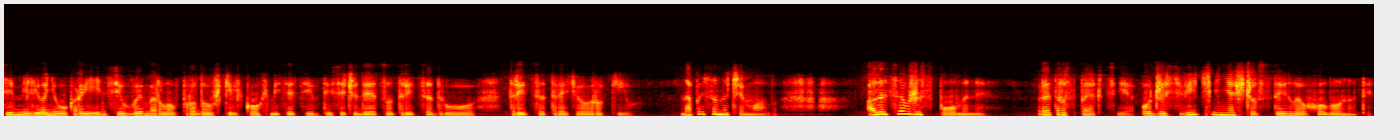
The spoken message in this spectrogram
сім мільйонів українців вимерло впродовж кількох місяців 1932-33 років. Написано чимало. Але це вже спомини, ретроспекція, отже, свідчення, що встигли охолонути.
